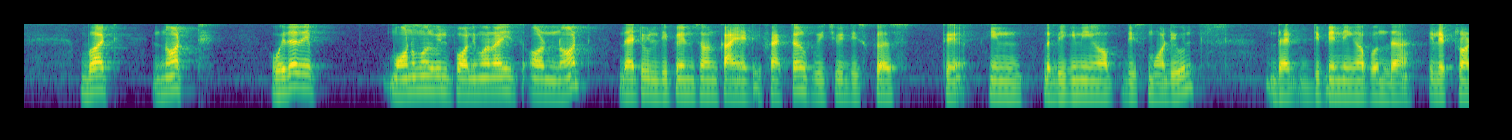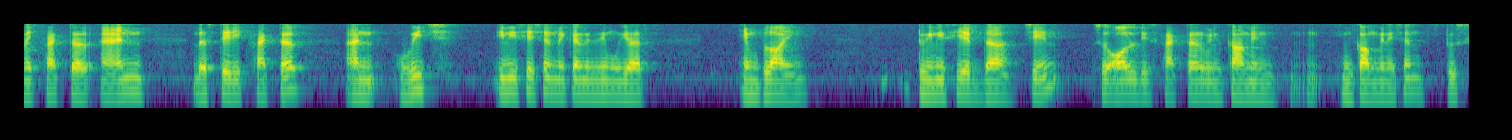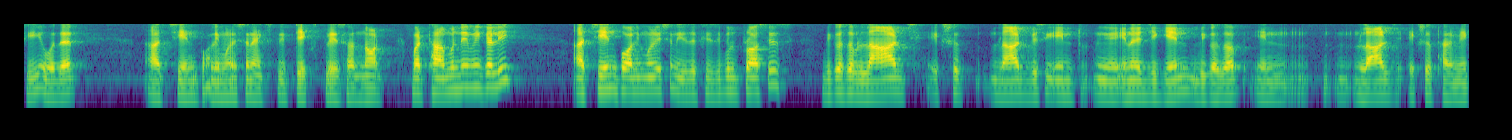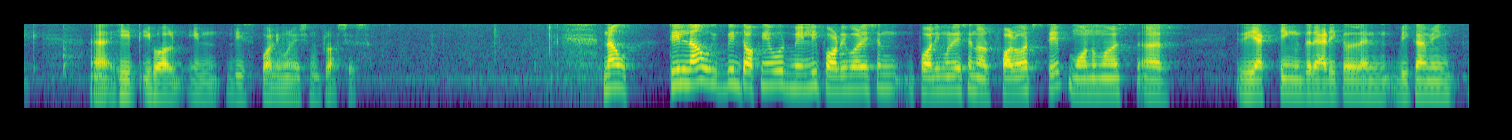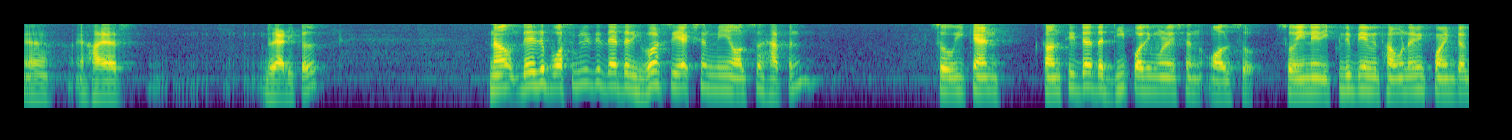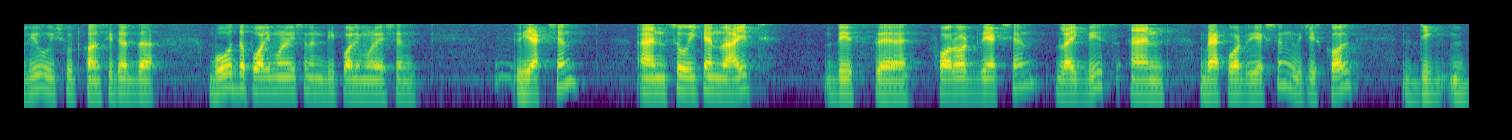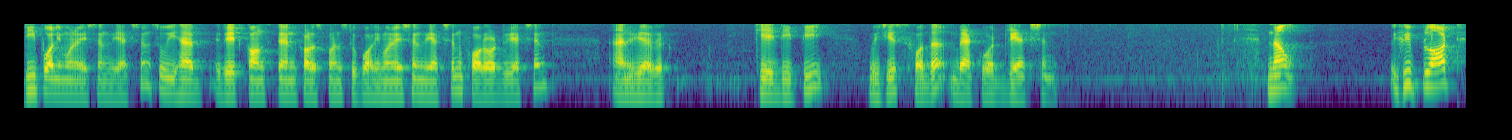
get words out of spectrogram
but not whether a monomer will polymerize or not that will depends on kinetic factor which we discussed in the beginning of this module that depending upon the electronic factor and the steric factor and which initiation mechanism we are employing to initiate the chain. So, all these factor will come in in combination to see whether a chain polymerization actually takes place or not. But thermodynamically a chain polymerization is a feasible process because of large large basic energy gain because of in large exothermic uh, heat evolved in this polymerization process. Now, till now we have been talking about mainly polymerization, polymerization or forward step monomers are reacting with the radical and becoming uh, a higher radical. Now, there is a possibility that the reverse reaction may also happen. So, we can consider the depolymerization also. So, in an equilibrium thermodynamic point of view, we should consider the both the polymerization and depolymerization reaction. And so, we can write this uh, forward reaction like this and backward reaction which is called de depolymerization reaction. So, we have rate constant corresponds to polymerization reaction forward reaction and we have a KDP which is for the backward reaction. Now, if we plot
